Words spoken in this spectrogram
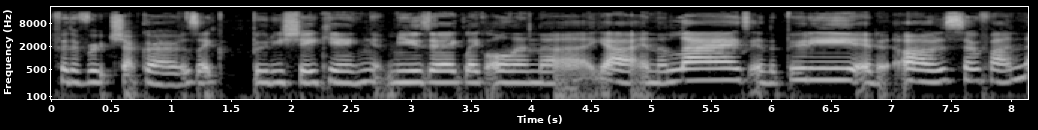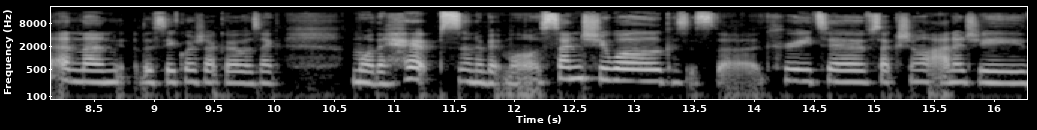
for the root chakra, it was like booty shaking music, like all in the yeah, in the legs, in the booty, and oh, it was so fun. And then the sacral chakra was like more the hips and a bit more sensual because it's the creative sexual energy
